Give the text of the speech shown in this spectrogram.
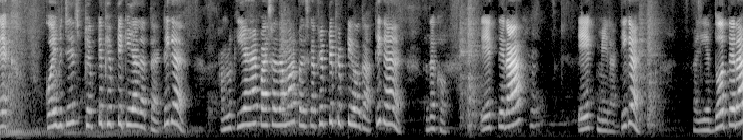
देख, कोई भी चीज़ फिफ्टी फिफ्टी किया जाता है, ठीक है? हम लोग किए हैं पैसा जमा तो इसका फिफ्टी फिफ्टी होगा, ठीक है? तो देखो, एक तेरा, एक मेरा, ठीक है? और ये दो तेरा,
